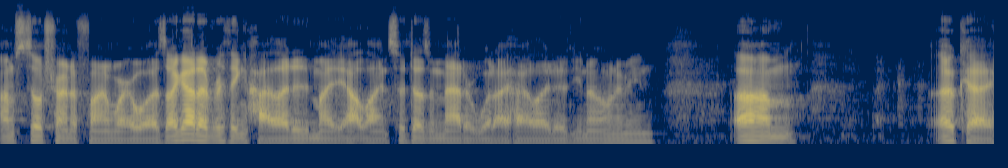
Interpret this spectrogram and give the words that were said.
I'm still trying to find where I was. I got everything highlighted in my outline, so it doesn't matter what I highlighted, you know what I mean? Um, okay,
